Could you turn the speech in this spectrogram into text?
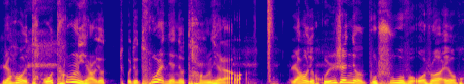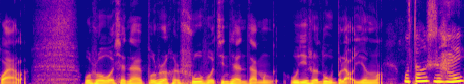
然后我头腾一下，我就我就突然间就疼起来了，然后我就浑身就不舒服。我说：“哎呦，坏了！”我说：“我现在不是很舒服，今天咱们估计是录不了音了。我当时还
